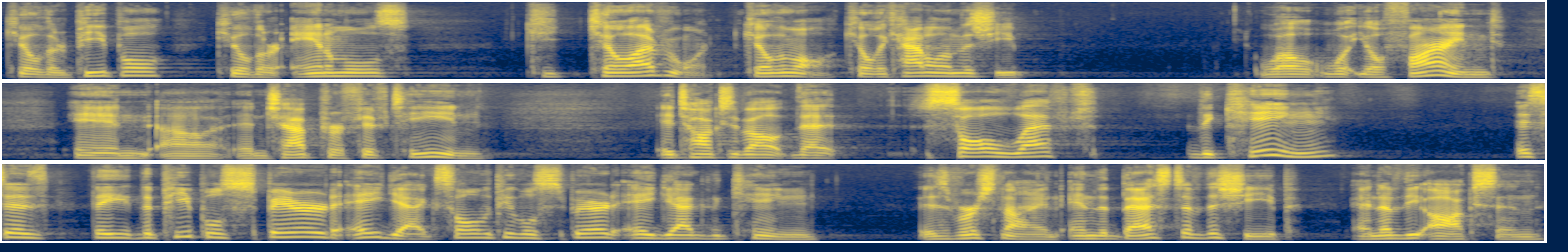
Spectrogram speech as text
kill their people, kill their animals, kill everyone, kill them all, kill the cattle and the sheep. Well, what you'll find in uh, in chapter 15, it talks about that Saul left the king. It says they the people spared Agag. Saul the people spared Agag the king. Is verse 9, and the best of the sheep and of the oxen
